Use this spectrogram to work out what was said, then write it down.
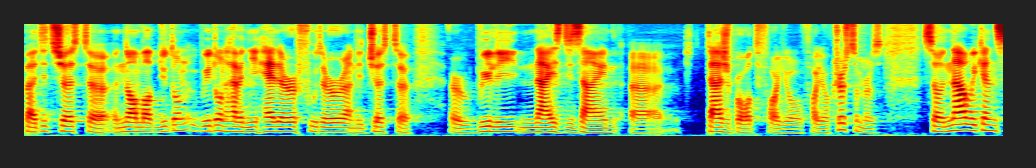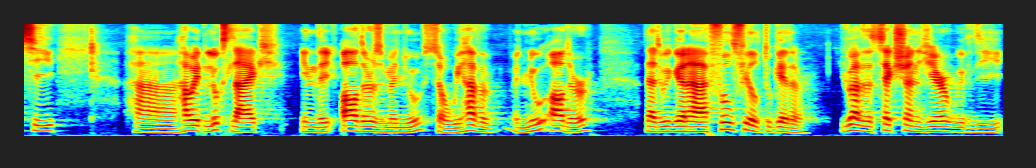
But it's just a, normal, you don't, we don't have any header, footer, and it's just a, a really nice design uh, dashboard for your, for your customers. So now we can see uh, how it looks like in the orders menu. So we have a, a new order that we're gonna fulfill together. You have the section here with the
